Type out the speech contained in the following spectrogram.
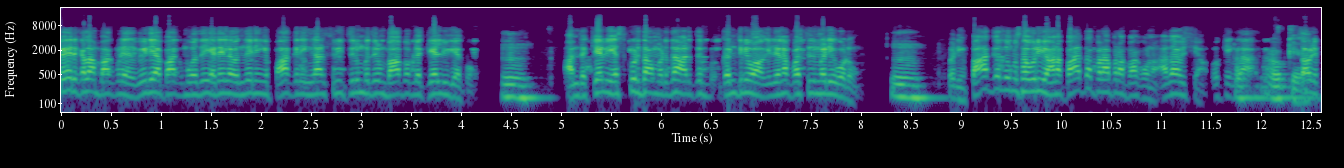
பேருக்கெல்லாம் பார்க்க முடியாது. வீடியோ பார்க்கும்போது இடையில வந்து நீங்க பாக்குறீங்களான்னு சொல்லி திரும்ப திரும்ப பாப்பப்ல கேள்வி கேட்கும். அந்த கேள்வி எஸ் கொடுத்தா மட்டும் தான் அடுத்து கண்டினியூ ஆகும். இல்லைன்னா ஃபர்ஸ்ட் மாதிரி ஓடும். இப்போ நீங்க பாக்குறது உங்க சௌரியம் ஆனா பார்த்தா ப்ராப்பரா பார்க்கணும். அதான் விஷயம். ஓகேங்களா? அப்படி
